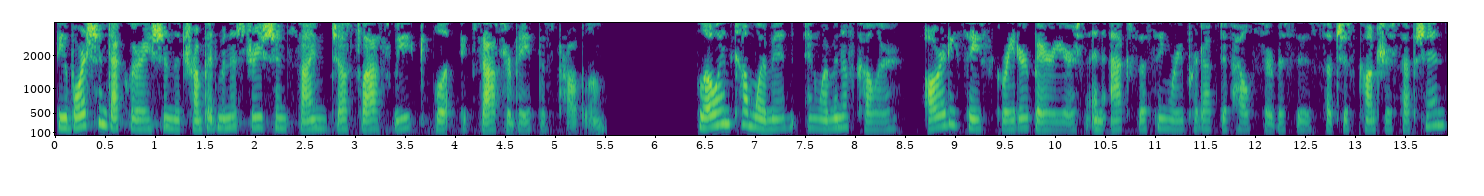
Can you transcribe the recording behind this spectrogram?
The abortion declaration the Trump administration signed just last week will exacerbate this problem. Low income women and women of color already face greater barriers in accessing reproductive health services such as contraception,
